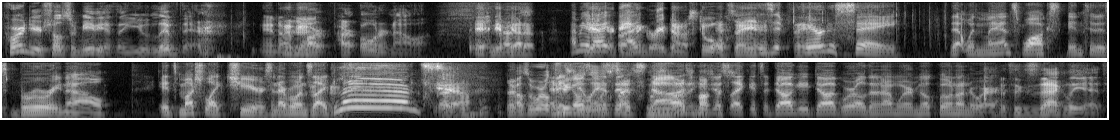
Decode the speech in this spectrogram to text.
According to your social media thing, you live there and are Mhm. part part owner now. And you've got a I mean, have I, your name I engraved on a stool. it's a is it it's a- fair to say that when Lance walks into this brewery now, it's much like Cheers, and everyone's like Lance. Yeah. How's the world And he treating you, goes Lance? and Nice- down, nice and he's just like, "It's a dog eat dog world," and I'm wearing milk bone underwear. That's exactly it.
